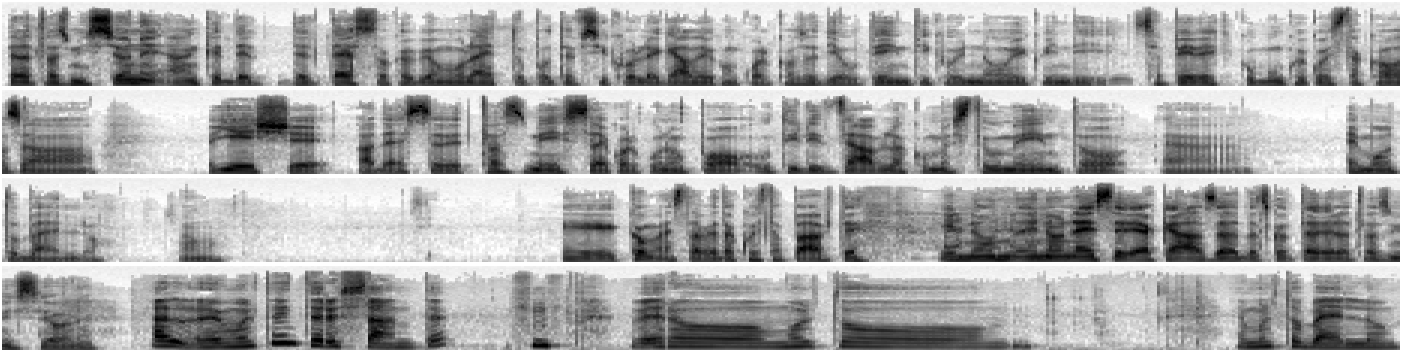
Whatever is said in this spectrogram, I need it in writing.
della trasmissione, anche del, del, testo che abbiamo letto, potersi collegare con qualcosa di autentico in noi, quindi sapere che comunque questa cosa riesce ad essere trasmessa e qualcuno può utilizzarla come strumento eh, è molto bello. Diciamo. Sì. E com'è stare da questa parte e non, e non essere a casa ad ascoltare la trasmissione? Allora, è molto interessante, vero, molto è molto bello.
